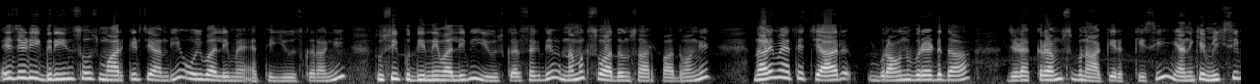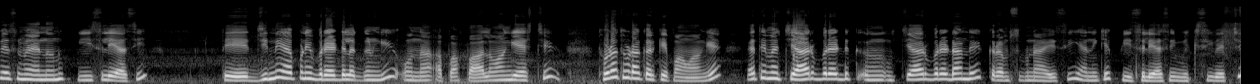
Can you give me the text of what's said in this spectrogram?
ਇਹ ਜਿਹੜੀ ਗ੍ਰੀਨ ਸੌਸ ਮਾਰਕੀਟ 'ਚ ਆਂਦੀ ਹੈ, ਉਹੀ ਵਾਲੀ ਮੈਂ ਇੱਥੇ ਯੂਜ਼ ਕਰਾਂਗੀ। ਤੁਸੀਂ ਪੁਦੀਨੇ ਵਾਲੀ ਵੀ ਯੂਜ਼ ਕਰ ਸਕਦੇ ਹੋ। ਨਮਕ ਸਵਾਦ ਅਨੁਸਾਰ ਪਾ ਦਵਾਂਗੇ। ਨਾਲੇ ਮੈਂ ਇੱਥੇ ਚਾਰ ਬਰਾਊਨ ਬ੍ਰੈਡ ਦਾ ਜਿਹੜਾ ਕਰਮਸ ਬਣਾ ਕੇ ਰੱਖੀ ਸੀ, ਯਾਨੀ ਕਿ ਮਿਕਸੀ ਵਿੱਚ ਮੈਂ ਇਹਨਾਂ ਨੂੰ ਪੀਸ ਲਿਆ ਸੀ। ਤੇ ਜਿੰਨੇ ਆਪਣੇ ਬ੍ਰੈਡ ਲੱਗਣਗੇ, ਉਹਨਾਂ ਆਪਾਂ ਪਾ ਲਵਾਂਗੇ ਇਸ 'ਚ। ਥੋੜਾ ਥੋੜਾ ਕਰਕੇ ਪਾਵਾਂਗੇ। ਇੱਥੇ ਮੈਂ ਚਾਰ ਬ੍ਰੈਡ ਚਾਰ ਬ੍ਰੈਡਾਂ ਦੇ ਕਰਮਸ ਬਣਾਏ ਸੀ, ਯਾਨੀ ਕਿ ਪੀਸ ਲਿਆ ਸੀ ਮਿਕਸੀ ਵਿੱਚ।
